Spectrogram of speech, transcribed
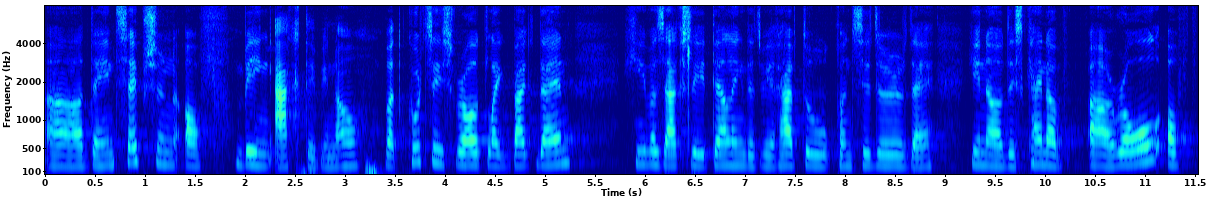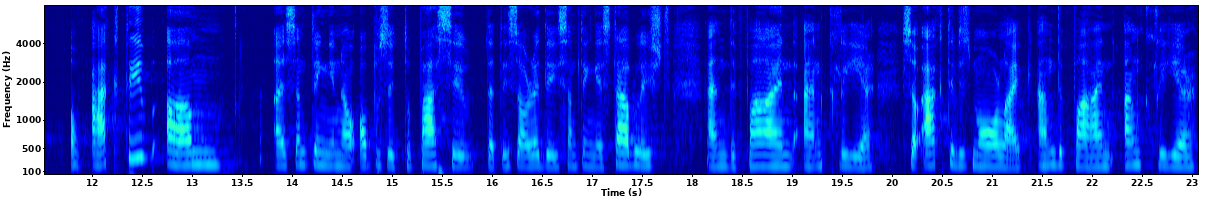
uh, the inception of being active, you know. But Kurcijs wrote like back then, he was actually telling that we have to consider the, you know, this kind of uh, role of, of active um, as something, you know, opposite to passive that is already something established and defined and clear. So active is more like undefined, unclear,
